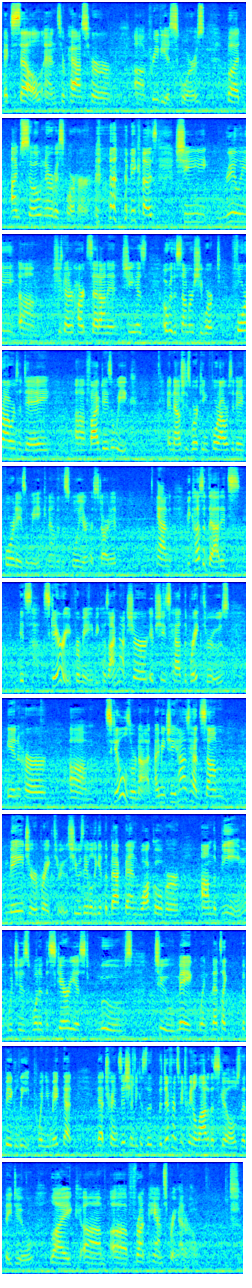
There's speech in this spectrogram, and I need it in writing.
excel and surpass her uh, previous scores. But I'm so nervous for her because she really, um, she's got her heart set on it. She has, over the summer, she worked four hours a day, uh, five days a week. And now she's working four hours a day, four days a week, now that the school year has started. And because of that, it's it's scary for me because I'm not sure if she's had the breakthroughs in her um, skills or not. I mean, she has had some major breakthroughs. She was able to get the back bend walkover on the beam, which is one of the scariest moves to make when that's like the big leap when you make that that transition because the, the difference between a lot of the skills that they do like um, a front handspring i don't know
